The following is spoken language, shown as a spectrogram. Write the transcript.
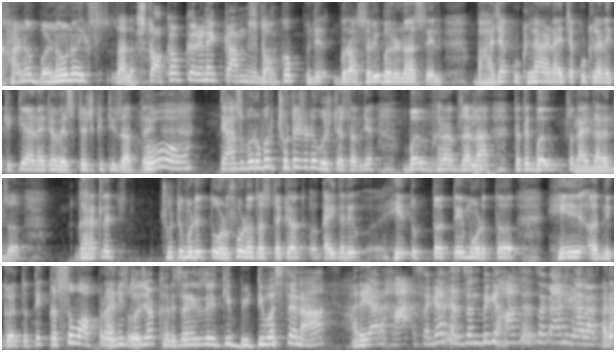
खाणं बनवणं एक झालं. स्टॉकअप करणं एक काम. स्टॉकअप म्हणजे ग्रॉसरी भरणं असेल भाज्या कुठल्या आणायच्या कुठल्या नाही किती आणायच्या वेस्टेज किती जात हो. त्याचबरोबर छोट्या छोट्या गोष्टी असतात. म्हणजे बल्ब खराब झाला तर ते बल्बचं काय करायचं? घरातले छोटे मोठे तोडफोड होत असतं किंवा काहीतरी हे तुटतं ते मोडतं हे निकळतं ते कसं आणि वापरायचं? तुझ्या खर्चाने इतकी भीती बसते ना अरे यार हा सगळ्या खर्चांपैकी हा खर्च का निघाला अरे?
